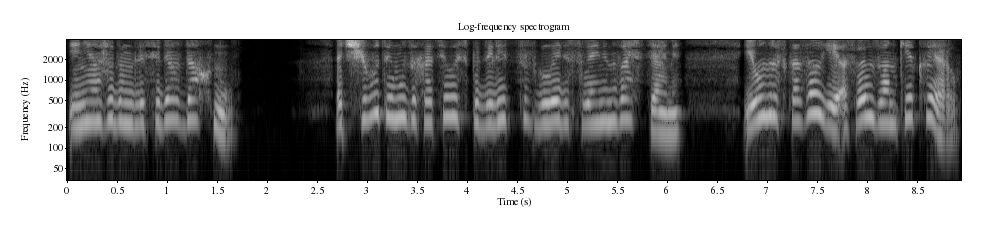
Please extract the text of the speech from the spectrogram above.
и неожиданно для себя вздохнул. Отчего-то ему захотелось поделиться с Глэди своими новостями, и он рассказал ей о своем звонке Кэрол.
